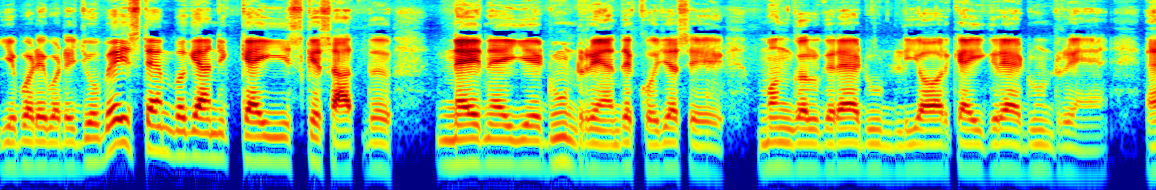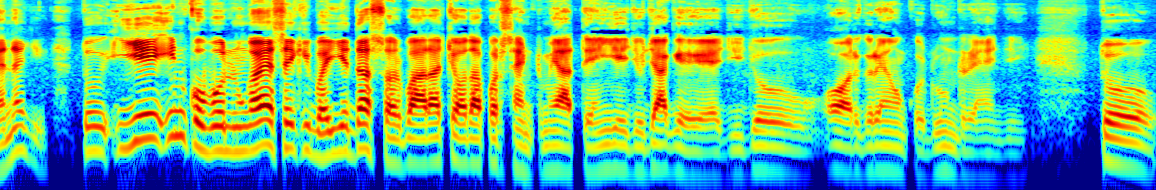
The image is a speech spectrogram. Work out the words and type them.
ये बड़े बड़े जो भी इस टाइम वैज्ञानिक कई इसके साथ नए नए ये ढूंढ रहे हैं, देखो जैसे मंगल ग्रह ढूंढ लिया और कई ग्रह ढूंढ रहे हैं, है ना जी? तो ये इनको बोलूँगा ऐसे कि भाई ये दस और बारह चौदह परसेंट में आते हैं, ये जो जागे हुए हैं जी, जो और ग्रहों को ढूंढ रहे हैं जी। तो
